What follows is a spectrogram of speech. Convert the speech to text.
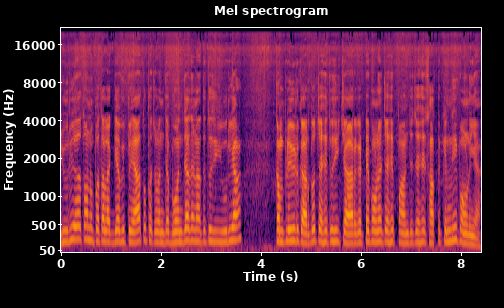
ਯੂਰੀਆ ਦਾ ਤੁਹਾਨੂੰ ਪਤਾ ਲੱਗਿਆ ਵੀ 50 ਤੋਂ 55 52 ਦਿਨਾਂ ਤੇ ਤੁਸੀਂ ਯੂਰੀਆ ਕੰਪਲੀਟ ਕਰ ਦਿਓ, ਚਾਹੇ ਤੁਸੀਂ 4 ਗੱਟੇ ਪਾਉਣੇ, ਚਾਹੇ 5 ਚਾਹੇ 7 ਕਿੰਨੀ ਪਾਉਣੀ ਆ।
